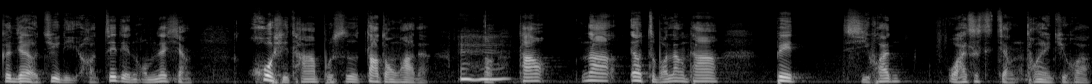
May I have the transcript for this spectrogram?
更加有距离哈？这点我们在想。或许他不是大众化的，嗯哼，他那要怎么让他被喜欢？我还是讲同样一句话，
